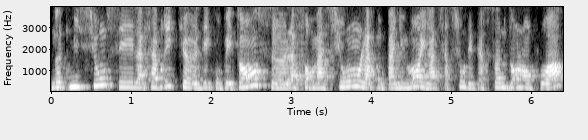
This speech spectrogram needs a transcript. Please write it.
notre mission, c'est la fabrique des compétences, la formation, l'accompagnement et l'insertion des personnes dans l'emploi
